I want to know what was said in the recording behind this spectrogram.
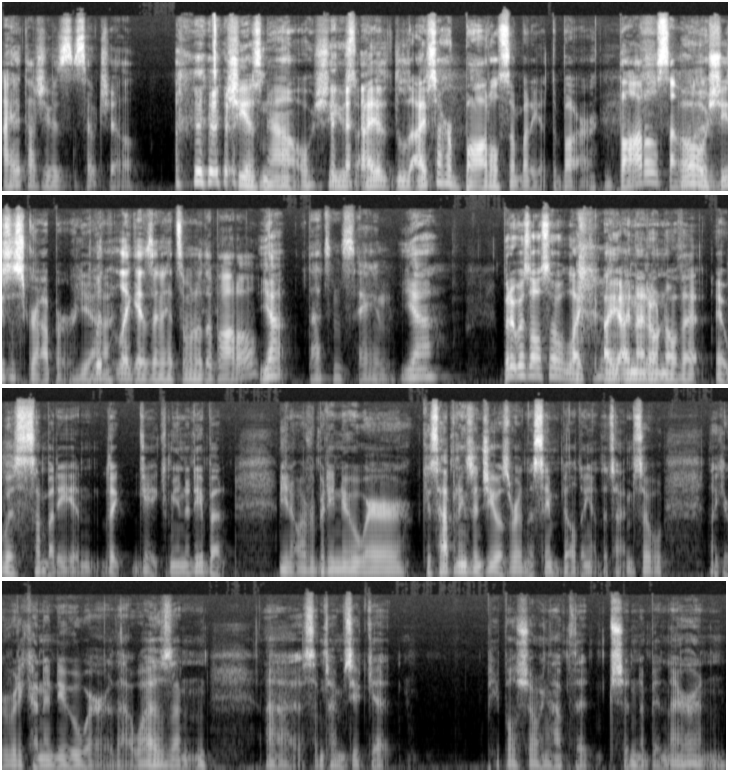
I thought she was so chill. she is now she used i i saw her bottle somebody at the bar Bottle oh, someone. oh she's a scrapper yeah With, like, as in hit someone with a bottle? yeah That's insane. Yeah. But it was also like I and I don't know that it was somebody in the gay community, but you know, everybody knew where because happenings and Gio's were in the same building at the time. So like everybody kind of knew where that was and uh, sometimes you'd get people showing up that shouldn't have been there and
